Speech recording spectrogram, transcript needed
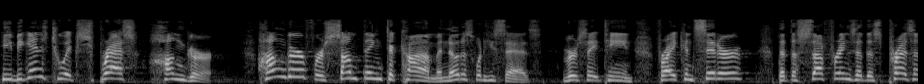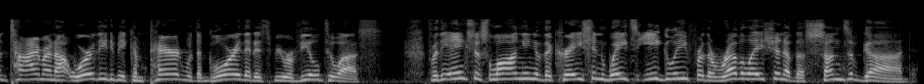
he begins to express hunger. Hunger for something to come. And notice what he says. Verse 18, for I consider that the sufferings of this present time are not worthy to be compared with the glory that is to be revealed to us. For the anxious longing of the creation waits eagerly for the revelation of the sons of God.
